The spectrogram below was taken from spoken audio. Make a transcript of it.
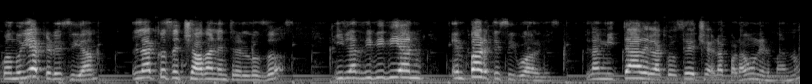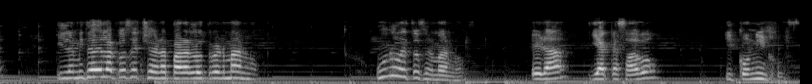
cuando ya crecía, la cosechaban entre los dos y la dividían en partes iguales. La mitad de la cosecha era para un hermano y la mitad de la cosecha era para el otro hermano. Uno de estos hermanos era ya casado y con hijos.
